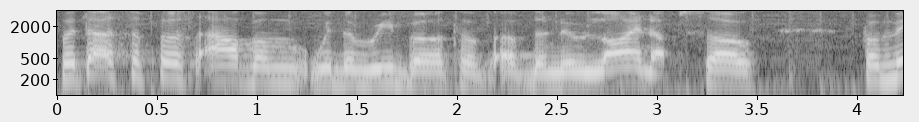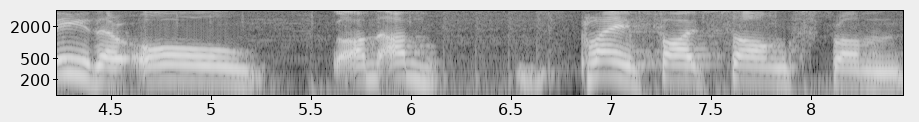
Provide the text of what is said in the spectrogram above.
But that's the first album with the rebirth of, of the new lineup. So for me, they're all. I'm, I'm playing five songs from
